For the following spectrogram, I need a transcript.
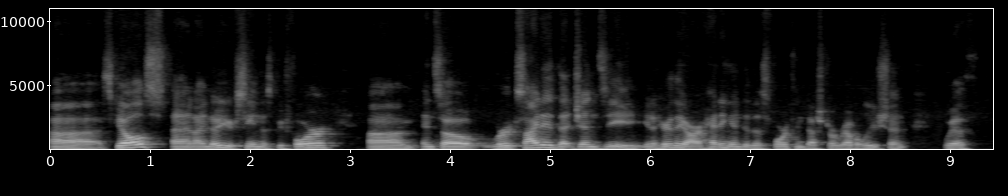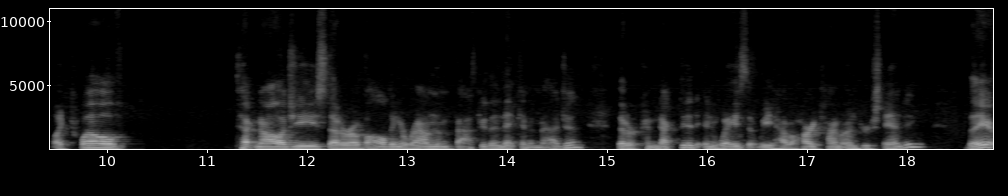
uh, skills. And I know you've seen this before. Um, and so we're excited that Gen Z, you know, here they are heading into this fourth industrial revolution with like 12 technologies that are evolving around them faster than they can imagine, that are connected in ways that we have a hard time understanding. They,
